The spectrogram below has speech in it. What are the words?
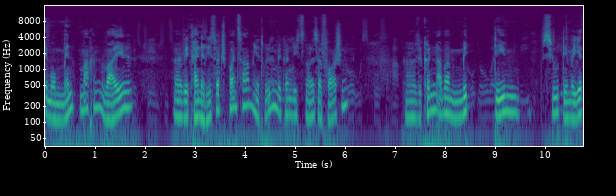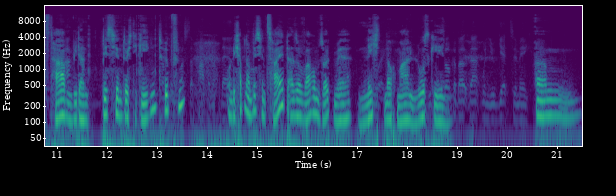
im Moment machen, weil äh, wir keine Research Points haben hier drüben. Wir können nichts Neues erforschen. Äh, wir können aber mit dem Suit, den wir jetzt haben, wieder ein bisschen durch die Gegend hüpfen. Und ich habe noch ein bisschen Zeit, also warum sollten wir nicht nochmal losgehen? Ähm,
